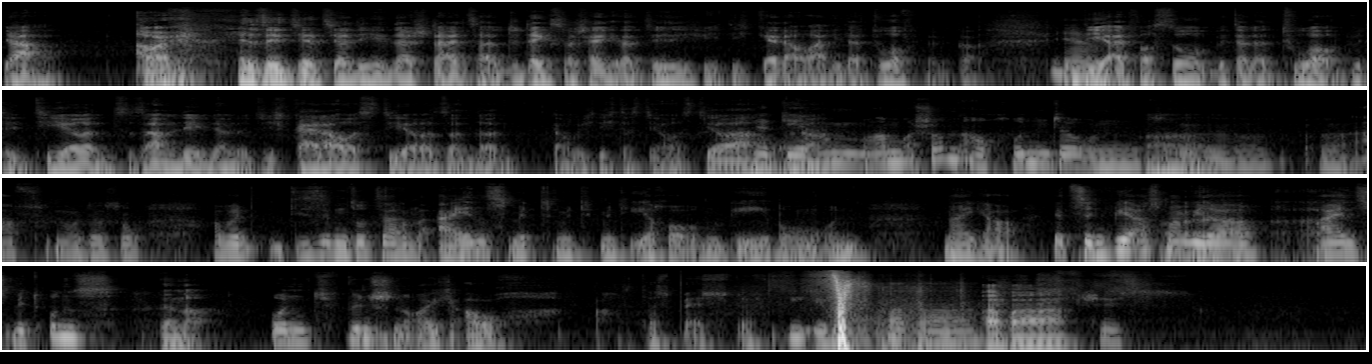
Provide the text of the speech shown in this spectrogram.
Ja, aber wir sind jetzt ja die in der Steinzeit. Du denkst wahrscheinlich natürlich, wie ich dich kenne, auch an die Naturvölker. Ja. Die einfach so mit der Natur und mit den Tieren zusammenleben. Die haben natürlich keine Haustiere, sondern glaube ich nicht, dass die Haustiere haben. Ja, die haben, haben, schon auch Hunde und äh, äh, Affen oder so. Aber die sind sozusagen eins mit, mit, mit ihrer Umgebung. Und naja, jetzt sind wir erstmal wieder eins mit uns. Genau. und wünschen euch auch das Beste. Wie immer. Baba. Baba. Tschüss.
